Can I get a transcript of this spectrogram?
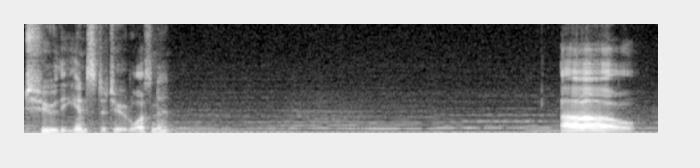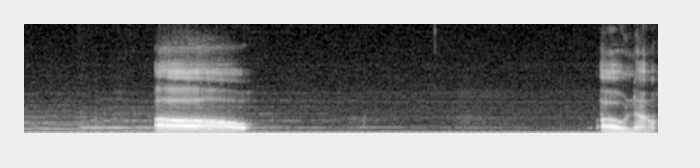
to the Institute, wasn't it? Oh. Oh. Oh no.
